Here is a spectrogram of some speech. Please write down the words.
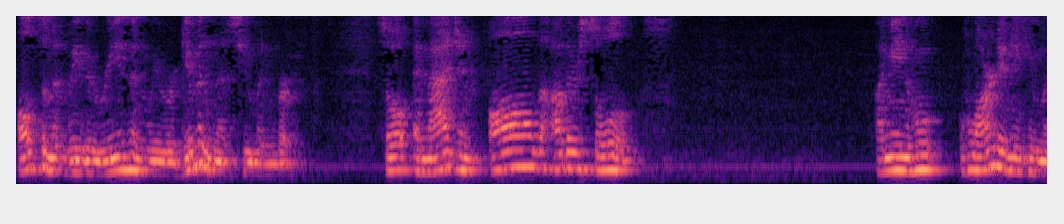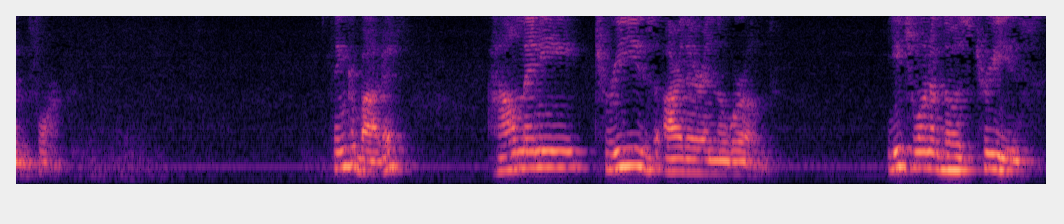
ultimately the reason we were given this human birth. So imagine all the other souls. I mean, who, who aren't in a human form. Think about it. How many trees are there in the world? Each one of those trees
